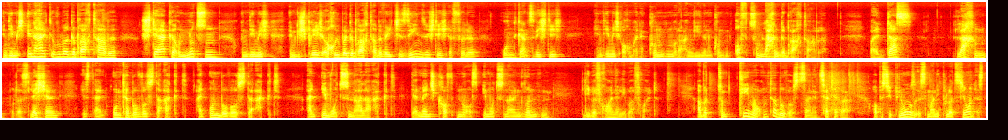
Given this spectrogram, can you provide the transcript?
Indem ich Inhalte rübergebracht habe, Stärke und Nutzen, indem ich im Gespräch auch rübergebracht habe, welche Sehnsüchte ich erfülle und ganz wichtig, indem ich auch meine Kunden oder angehenden Kunden oft zum Lachen gebracht habe. Weil das Lachen oder das Lächeln ist ein unterbewusster Akt, ein unbewusster Akt, ein emotionaler Akt. Der Mensch kauft nur aus emotionalen Gründen, liebe Freunde, lieber Freund. Aber zum Thema Unterbewusstsein etc., ob es Hypnose ist, Manipulation ist,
